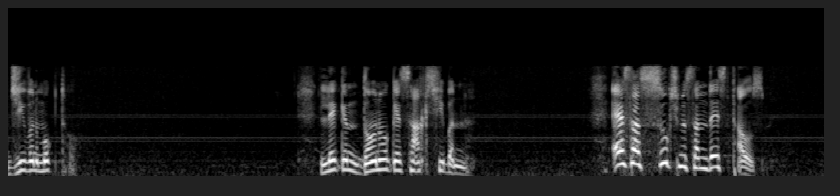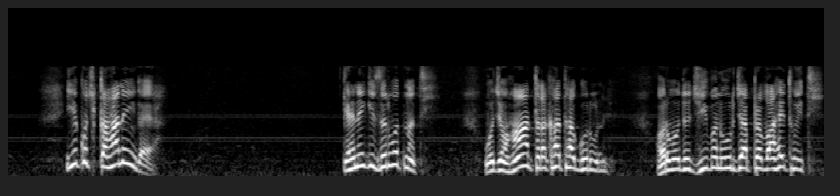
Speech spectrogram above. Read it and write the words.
जीवन मुक्त हो। लेकिन दोनों के साक्षी बनना। ऐसा सूक्ष्म संदेश था उसमें। यह कुछ कहा नहीं गया। कहने की ज़रूरत न थी। वो जो हाथ रखा था गुरु ने, और वो जो जीवन ऊर्जा प्रवाहित हुई थी,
